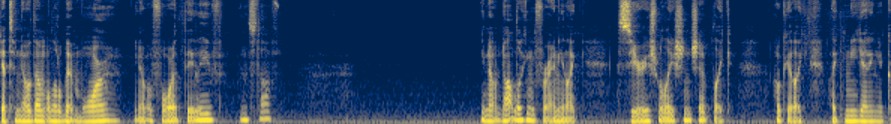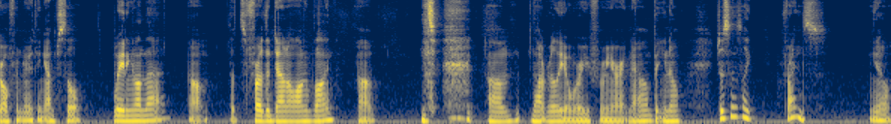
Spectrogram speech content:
get to know them a little bit more, you know, before they leave and stuff. You know, not looking for any like serious relationship like okay, like like me getting a girlfriend or anything. I'm still waiting on that. Um that's further down along the line. Um um, not really a worry for me right now, but you know, just as like friends, you know,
